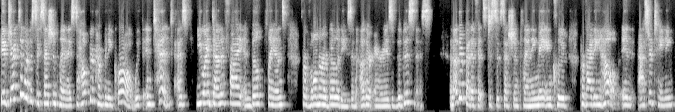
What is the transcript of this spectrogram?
The objective of a succession plan is to help your company grow with intent as you identify and build plans for vulnerabilities in other areas of the business. And other benefits to succession planning may include providing help in ascertaining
